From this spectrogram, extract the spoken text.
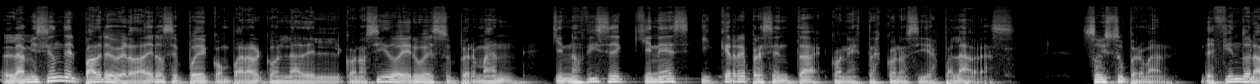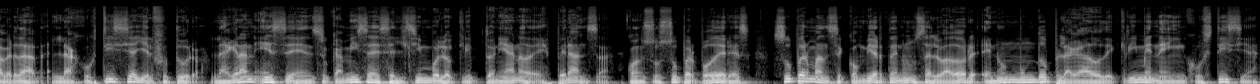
la misión del Padre verdadero se puede comparar con la del conocido héroe Superman, quien nos dice quién es y qué representa con estas conocidas palabras. Soy Superman. Defiendo la verdad, la justicia y el futuro. La gran S en su camisa es el símbolo kryptoniano de esperanza. Con sus superpoderes, Superman se convierte en un salvador en un mundo plagado de crimen e injusticia,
